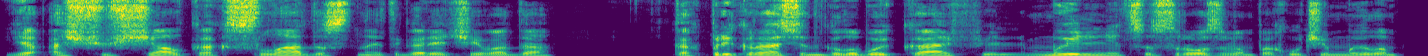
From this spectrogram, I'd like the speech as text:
Я ощущал, как сладостна эта горячая вода, как прекрасен голубой кафель, мыльница с розовым пахучим мылом.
